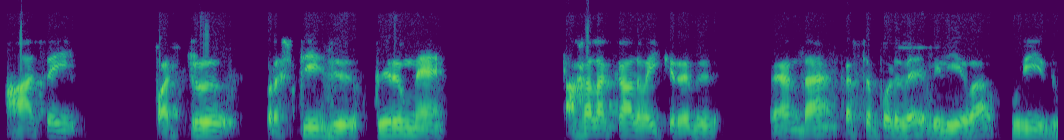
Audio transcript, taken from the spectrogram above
ஆசை பற்று பிரஸ்டீஜு பெருமை அகலக்கால் வைக்கிறது. வேண்டாம் கஷ்டப்படுவேன் வெளியே வா புரியுது.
